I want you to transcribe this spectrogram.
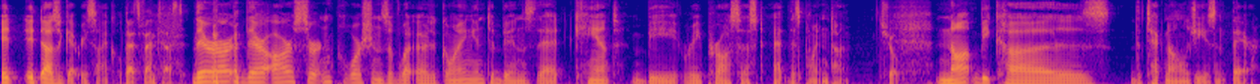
It it does get recycled. That's fantastic. there are there are certain portions of what are going into bins that can't be reprocessed at this point in time. Sure. Not because the technology isn't there.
